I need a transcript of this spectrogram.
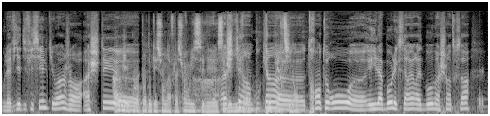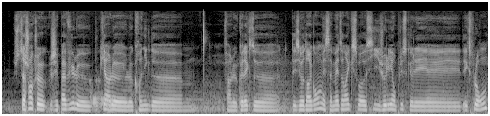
où la vie est difficile, tu vois. Genre, acheter, Ah oui, euh, pour, pour des questions d'inflation, oui, c'est des, c'est des acheter livres un bouquin pertinents. euh, 30 euros euh, et il a beau, l'extérieur est beau, machin, tout ça. Sachant que j'ai pas vu le bouquin, le, le chronique de. Enfin, le codex de, des Zéo Dragons, mais ça m'étonnerait qu'il soit aussi joli en plus que les Explorons.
